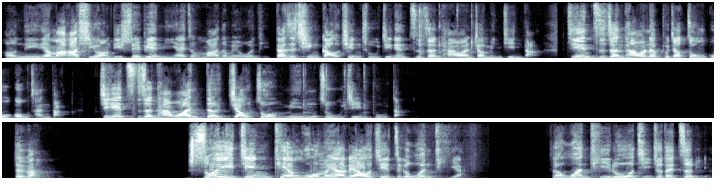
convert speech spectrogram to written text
哦，你要骂他习皇帝随便你，爱怎么骂都没有问题。但是请搞清楚，今天执政台湾叫民进党，今天执政台湾的不叫中国共产党，今天执政台湾的叫做民主进步党。对吧？所以今天我们要了解这个问题呀、啊，这个问题逻辑就在这里。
